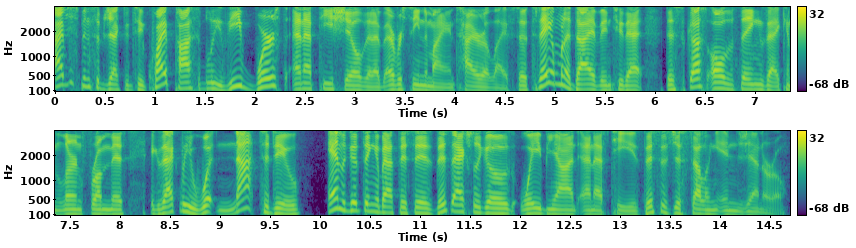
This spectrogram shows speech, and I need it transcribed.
I've just been subjected to quite possibly the worst NFT shill that I've ever seen in my entire life. So today I'm going to dive into that, discuss all the things that I can learn from this, exactly what not to do. And the good thing about this is this actually goes way beyond NFTs. This is just selling in general.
